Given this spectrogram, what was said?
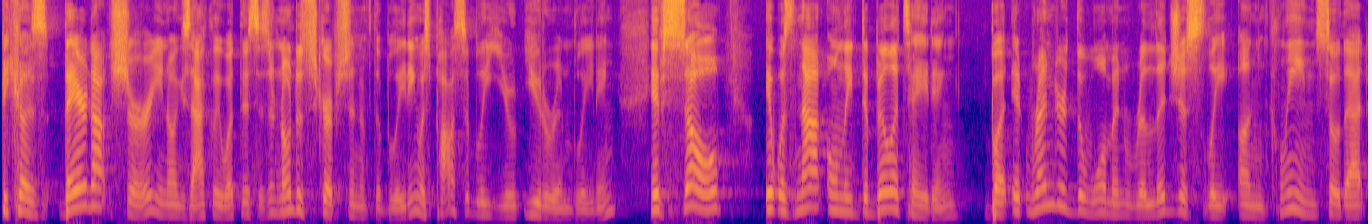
Because they're not sure, you know, exactly what this is. There's no description of the bleeding. It was possibly uterine bleeding. If so, it was not only debilitating, but it rendered the woman religiously unclean so that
